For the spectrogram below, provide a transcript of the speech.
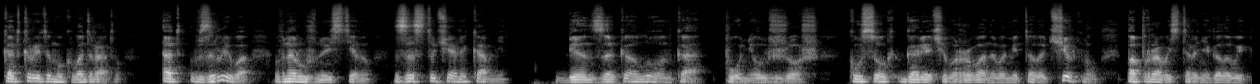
к открытому квадрату. От взрыва в наружную стену застучали камни. «Бензоколонка», — понял Джош. Кусок горячего рваного металла чиркнул по правой стороне головы.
